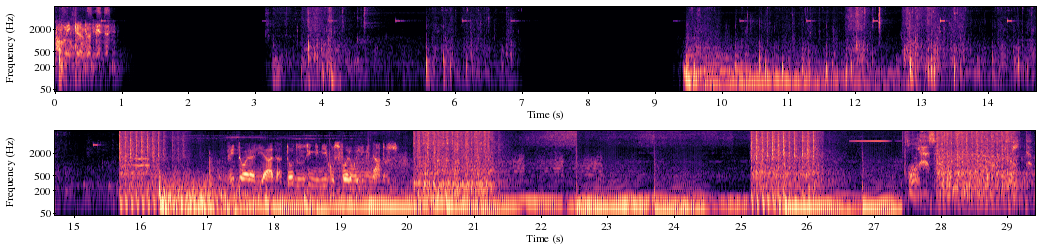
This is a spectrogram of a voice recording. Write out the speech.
Aumentando a vida. Vitória aliada. Todos os inimigos foram eliminados. Que haja perfeita.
